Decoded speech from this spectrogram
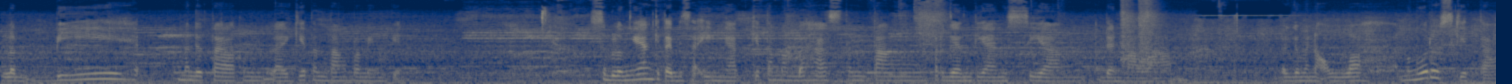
Lebih mendetailkan lagi tentang pemimpin. Sebelumnya yang kita bisa ingat Kita membahas tentang pergantian siang dan malam. Bagaimana Allah mengurus kita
